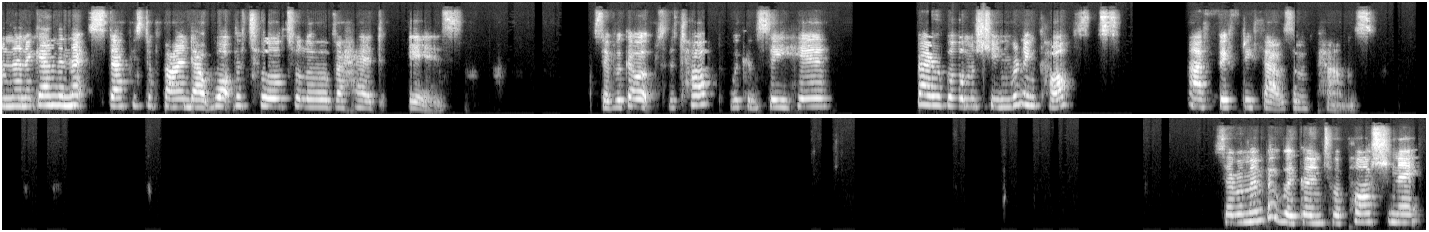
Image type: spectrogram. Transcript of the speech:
And then again, the next step is to find out what the total overhead is. So if we go up to the top, we can see here, variable machine running costs are £50,000. So remember, we're going to apportion it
